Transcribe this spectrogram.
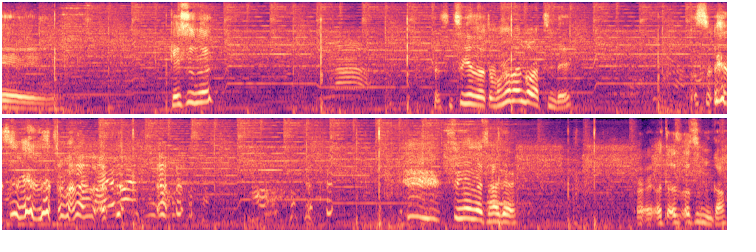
이렇게 개수는? 승현 누나 좀 화난 것 같은데? 수- 승현 누나 좀 화난 것 같아 승현 누나 잘들 어, 어떻습니까?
